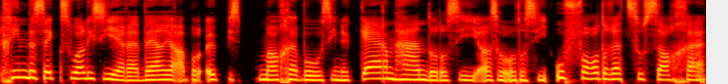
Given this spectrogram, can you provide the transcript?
Kinder sexualisieren wäre ja aber etwas machen, wo sie nicht gern haben oder sie, also, oder sie auffordern zu Sachen.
